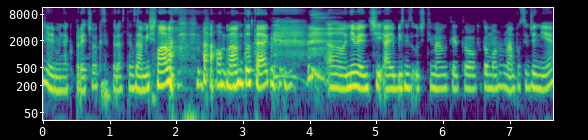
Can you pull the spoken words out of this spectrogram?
Neviem inak prečo, keď sa teraz tak zamýšľam, ale mám to tak. O, neviem, či aj biznis účty majú tieto, túto možnosť, mám pocit, že nie.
